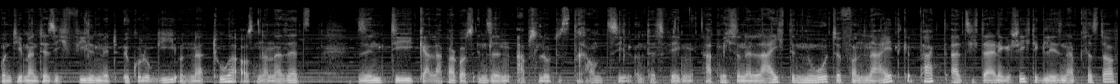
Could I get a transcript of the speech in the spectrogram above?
und jemand, der sich viel mit Ökologie und Natur auseinandersetzt, sind die Galapagos-Inseln ein absolutes Traumziel. Und deswegen hat mich so eine leichte Note von Neid gepackt, als ich deine Geschichte gelesen habe, Christoph.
